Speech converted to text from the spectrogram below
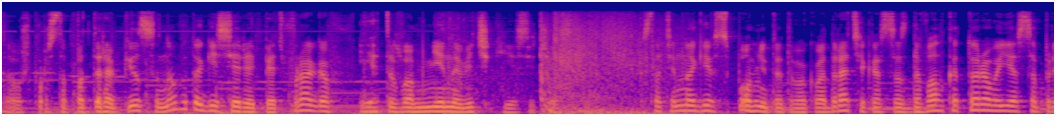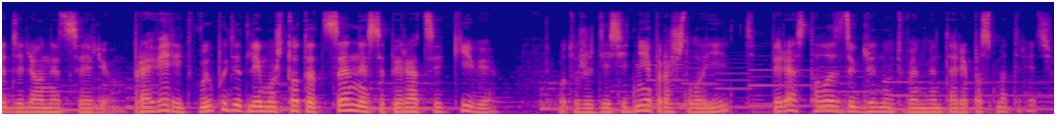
Да уж, просто поторопился, но в итоге серия 5 фрагов, и это вам не новички, если честно. Кстати, многие вспомнят этого квадратика, создавал которого я с определенной целью. Проверить, выпадет ли ему что-то ценное с операцией Киви. Вот уже 10 дней прошло, и теперь осталось заглянуть в инвентарь и посмотреть.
